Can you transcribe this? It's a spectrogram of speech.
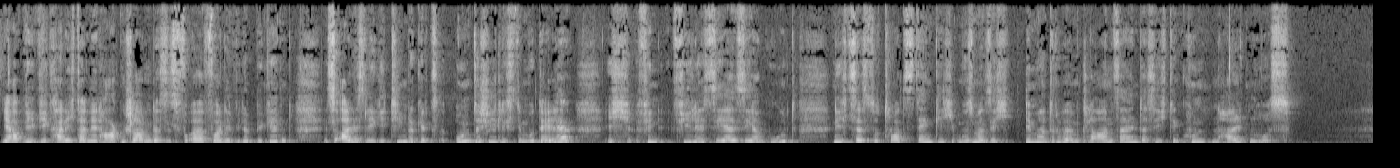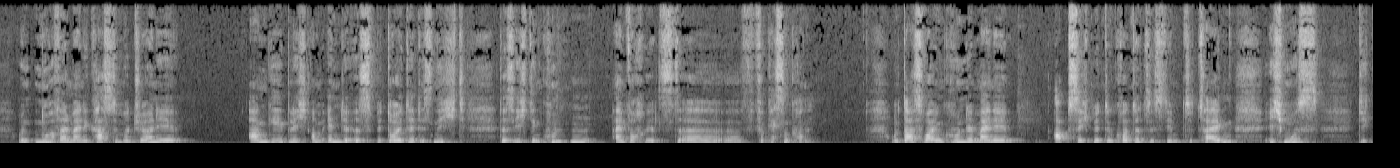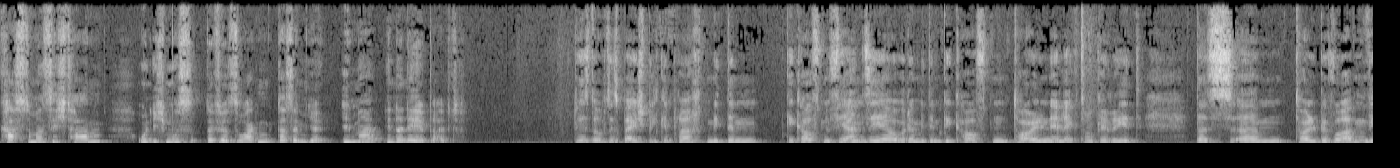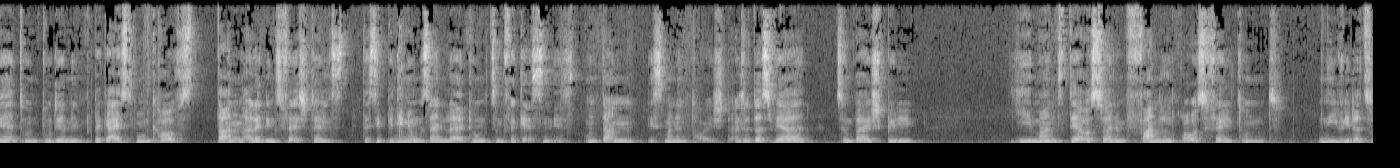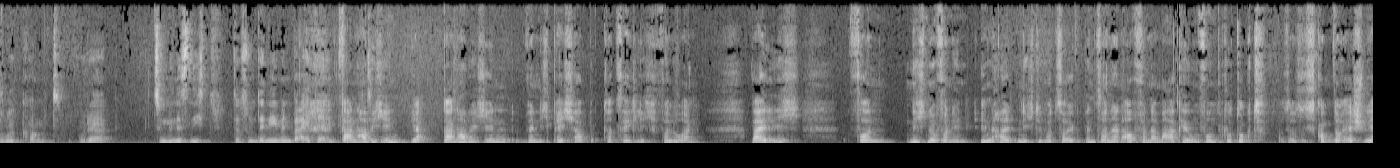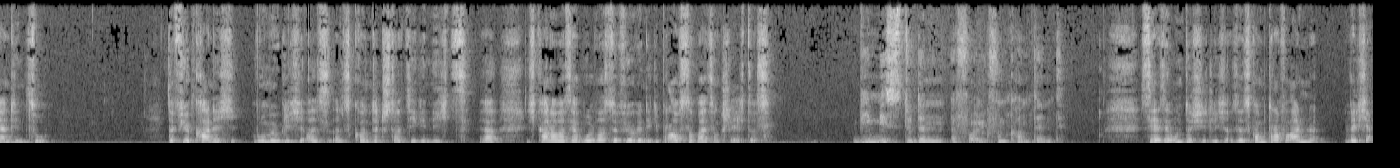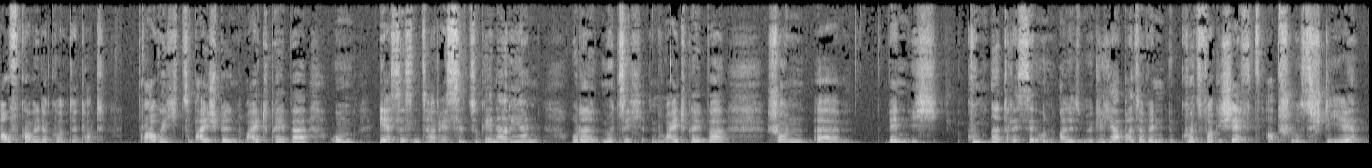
ja, wie, wie kann ich dann den Haken schlagen, dass es äh, vorne wieder beginnt? Ist alles legitim, da gibt es unterschiedlichste Modelle. Ich finde viele sehr, sehr gut. Nichtsdestotrotz, denke ich, muss man sich immer darüber im Klaren sein, dass ich den Kunden halten muss. Und nur weil meine Customer Journey angeblich am Ende ist, bedeutet es nicht, dass ich den Kunden einfach jetzt äh, vergessen kann. Und das war im Grunde meine Absicht mit dem Content-System zu zeigen. Ich muss die Customer-Sicht haben und ich muss dafür sorgen, dass er mir immer in der Nähe bleibt. Du hast auch das Beispiel gebracht mit dem gekauften Fernseher oder mit dem gekauften tollen Elektrogerät, das ähm, toll beworben wird und du dir mit Begeisterung kaufst, dann allerdings feststellst, dass die Bedienungsanleitung zum Vergessen ist und dann ist man enttäuscht. Also das wäre zum Beispiel jemand, der aus so einem Funnel rausfällt und nie wieder zurückkommt oder zumindest nicht das Unternehmen weiterempfiehlt. Dann habe ich ihn, ja, dann habe ich ihn, wenn ich Pech habe, tatsächlich verloren, weil ich von nicht nur von den Inhalten nicht überzeugt bin, sondern auch von der Marke und vom Produkt. Also es kommt noch erschwerend hinzu. Dafür kann ich womöglich als, als Content-Stratege nichts. Ja. Ich kann aber sehr wohl was dafür, wenn die Gebrauchsanweisung schlecht ist. Wie misst du den Erfolg von Content? Sehr, sehr unterschiedlich. Also es kommt darauf an, welche Aufgabe der Content hat. Brauche ich zum Beispiel ein White Paper, um erstes Interesse zu generieren? Oder nutze ich ein White Paper schon, ähm, wenn ich Kundenadresse und alles Mögliche habe? Also wenn kurz vor Geschäftsabschluss stehe.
